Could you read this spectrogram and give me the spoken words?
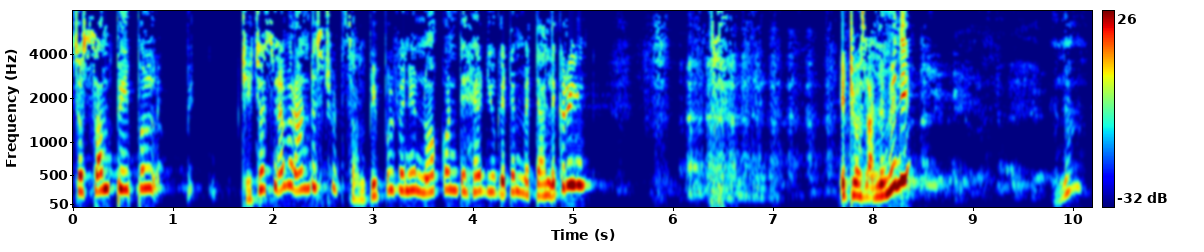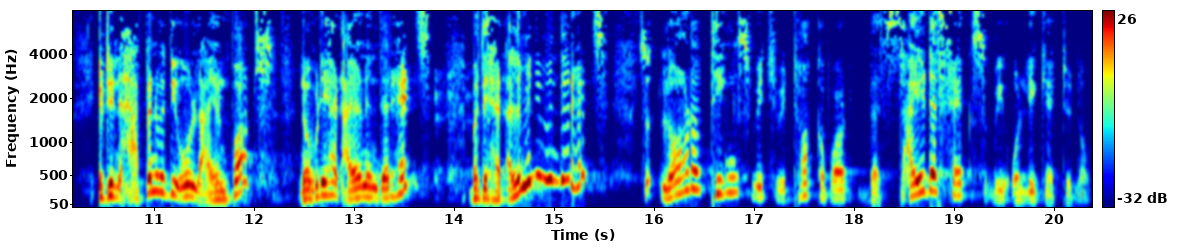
So some people, teachers never understood. Some people when you knock on the head you get a metallic ring. it was aluminium. You know? It didn't happen with the old iron pots. Nobody had iron in their heads, but they had aluminum in their heads. So a lot of things which we talk about, the side effects we only get to know.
